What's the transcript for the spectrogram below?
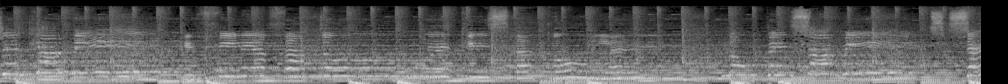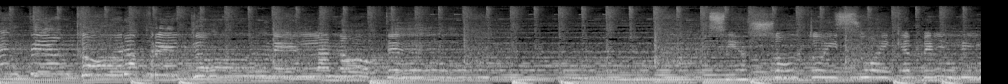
cercarmi che fine ha fatto e chi sta con lei. Non pensarmi se sente ancora freddo nella notte, se ha assolto i suoi capelli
